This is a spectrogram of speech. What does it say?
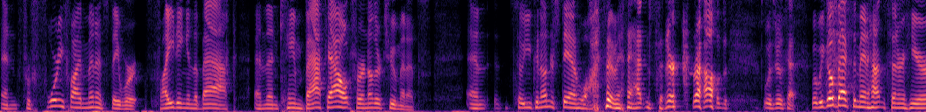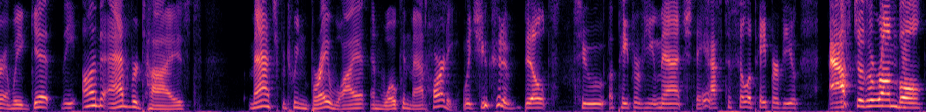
and for 45 minutes, they were fighting in the back and then came back out for another two minutes. And so you can understand why the Manhattan Center crowd was just happy. But we go back to the Manhattan Center here and we get the unadvertised match between Bray Wyatt and Woken Matt Hardy. Which you could have built to a pay per view match. They have to fill a pay per view after the Rumble.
